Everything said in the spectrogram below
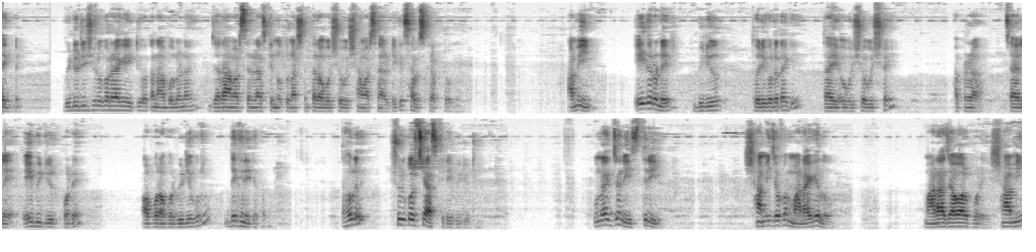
দেখবেন। ভিডিওটি শুরু করার আগে একটি কথা না বলে নয়, যারা আমার চ্যানেলে আজকে নতুন আসছেন, তারা অবশ্যই অবশ্যই আমার চ্যানেলটিকে সাবস্ক্রাইব করবেন। আমি এই ধরনের ভিডিও তৈরি করে থাকি, তাই অবশ্যই অবশ্যই আপনারা চাইলে এই ভিডিওর পরে অপর অপর ভিডিওগুলো দেখে নিতে পারেন। তাহলে শুরু করছি আজকের এই ভিডিওটি। কোনো একজন স্ত্রী স্বামী যখন মারা গেল, মারা যাওয়ার পরে, স্বামী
